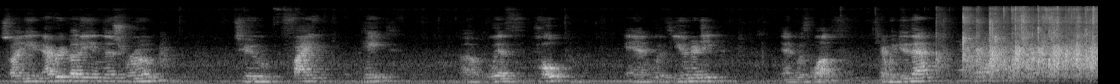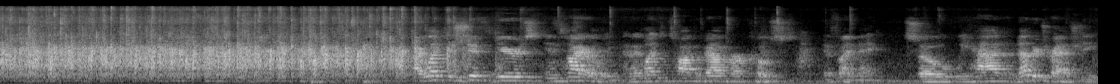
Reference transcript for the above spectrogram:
So I need everybody in this room to fight hate uh, with hope and with unity and with love. Can we do that? Like to shift gears entirely, and I'd like to talk about our coast, if I may. So we had another tragedy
